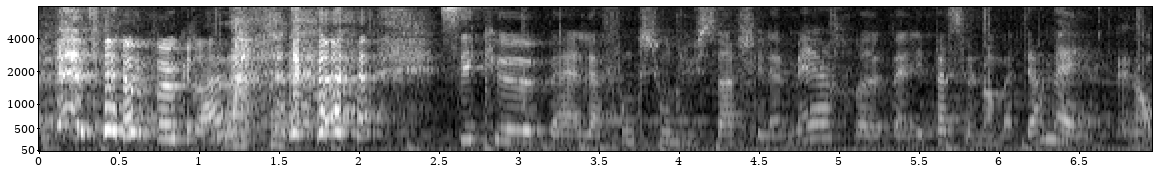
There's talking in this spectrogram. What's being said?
c'est un peu grave. c'est que ben, la fonction du sein chez la mère, ben, elle n'est pas seulement maternelle. Et non,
